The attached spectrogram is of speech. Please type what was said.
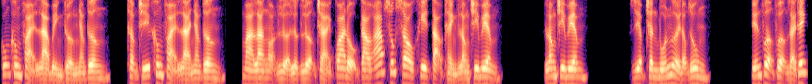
cũng không phải là bình thường nham tương, thậm chí không phải là nham tương, mà là ngọn lửa lực lượng trải qua độ cao áp xúc sau khi tạo thành long chi viêm. Long chi viêm. Diệp Trần bốn người động dung. Yến Phượng Phượng giải thích,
